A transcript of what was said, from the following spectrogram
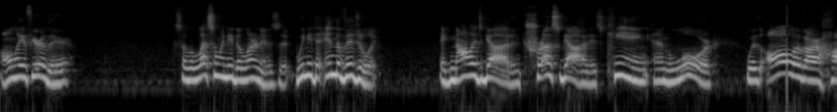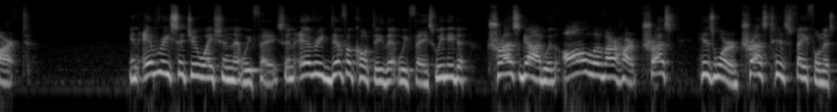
Only if you're there. So the lesson we need to learn is that we need to individually acknowledge God and trust God as King and Lord with all of our heart. In every situation that we face, in every difficulty that we face, we need to trust God with all of our heart. Trust His Word, trust His faithfulness,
